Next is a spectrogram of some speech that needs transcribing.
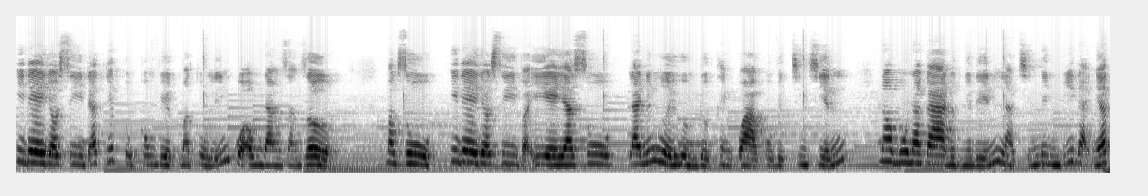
Hideyoshi đã tiếp tục công việc mà thủ lĩnh của ông đang giang dở. Mặc dù Hideyoshi và Ieyasu là những người hưởng được thành quả của việc chinh chiến, Nobunaga được nhớ đến là chiến binh vĩ đại nhất.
